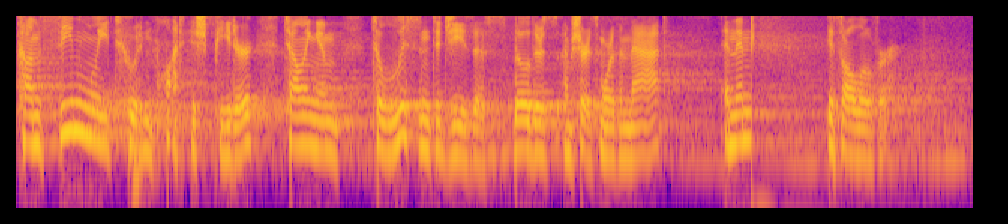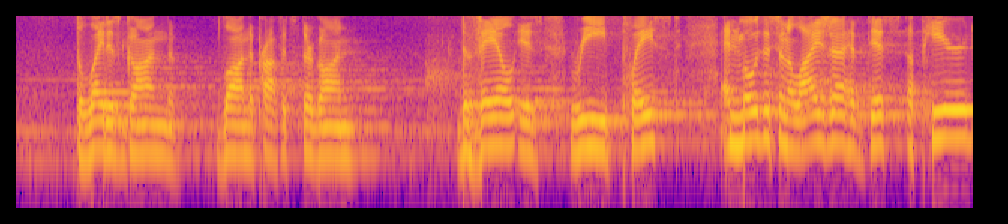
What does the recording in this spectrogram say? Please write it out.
comes seemingly to admonish Peter, telling him to listen to Jesus, though there's, I'm sure it's more than that. And then it's all over. The light is gone, the law and the prophets, they're gone. The veil is replaced, and Moses and Elijah have disappeared,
